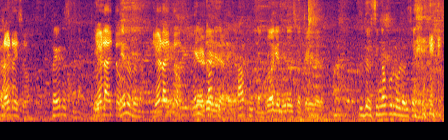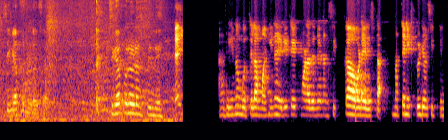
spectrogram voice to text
Fried rice fried rice ಬೇಡ. ಏಳಾಯ್ತು ಏನು ಬೇಡ. ಏಳಾಯ್ತು ಕಾಫಿ? ನಮ್ಮ ಬ್ರೋಗೆ ನೂಡಲ್ಸ್ ಅಂತ ಹೇಳಿದ್ದಾರೆ. ಇದು Singapore noodles Singapore noodles Singapore noodles ತಿಂದಿ ಅದೇನೋ ಗೊತ್ತಿಲ್ಲ ಮಹಿನಾ ಇರಿಟೇಟ್ ಮಾಡೋದಂದ್ರೆ ನಂಗೆ ಅವಡೆ ಇಷ್ಟ. ಮತ್ತೆ ನೆಕ್ಸ್ಟ್ ವಿಡಿಯೋ ಸಿಗ್ತೀನಿ.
